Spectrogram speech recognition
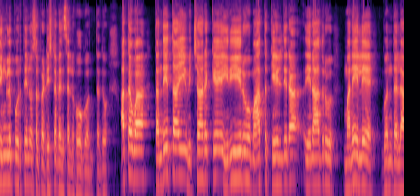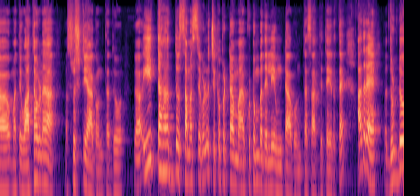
ತಿಂಗಳು ಪೂರ್ತಿನೂ ಸ್ವಲ್ಪ ಡಿಸ್ಟರ್ಬೆನ್ಸಲ್ಲಿ ಹೋಗುವಂಥದ್ದು. ಅಥವಾ ತಂದೆ ತಾಯಿ ವಿಚಾರಕ್ಕೆ ಹಿರಿಯರು ಮಾತು ಕೇಳ್ದಿರ, ಏನಾದರೂ ಮನೆಯಲ್ಲೇ ಗೊಂದಲ, ಮತ್ತು ವಾತಾವರಣ ಸೃಷ್ಟಿಯಾಗುವಂಥದ್ದು. ಈ ತರಹದ್ದು ಸಮಸ್ಯೆಗಳು ಚಿಕ್ಕ ಪುಟ್ಟ ಮ ಕುಟುಂಬದಲ್ಲಿ ಉಂಟಾಗುವಂಥ ಸಾಧ್ಯತೆ ಇರುತ್ತೆ. ಆದರೆ ದುಡ್ಡು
